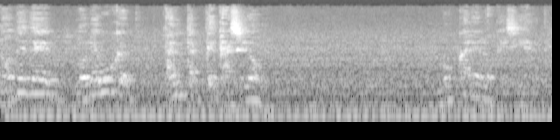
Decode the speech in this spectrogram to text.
No, desde, no le busques tanta explicación. Búscale lo que siente.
